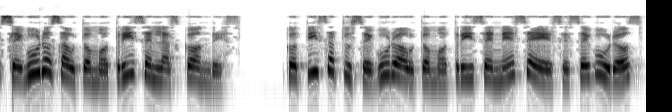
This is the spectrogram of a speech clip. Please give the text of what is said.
Seguros Automotriz en Las Condes. Cotiza tu seguro automotriz en SS Seguros,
